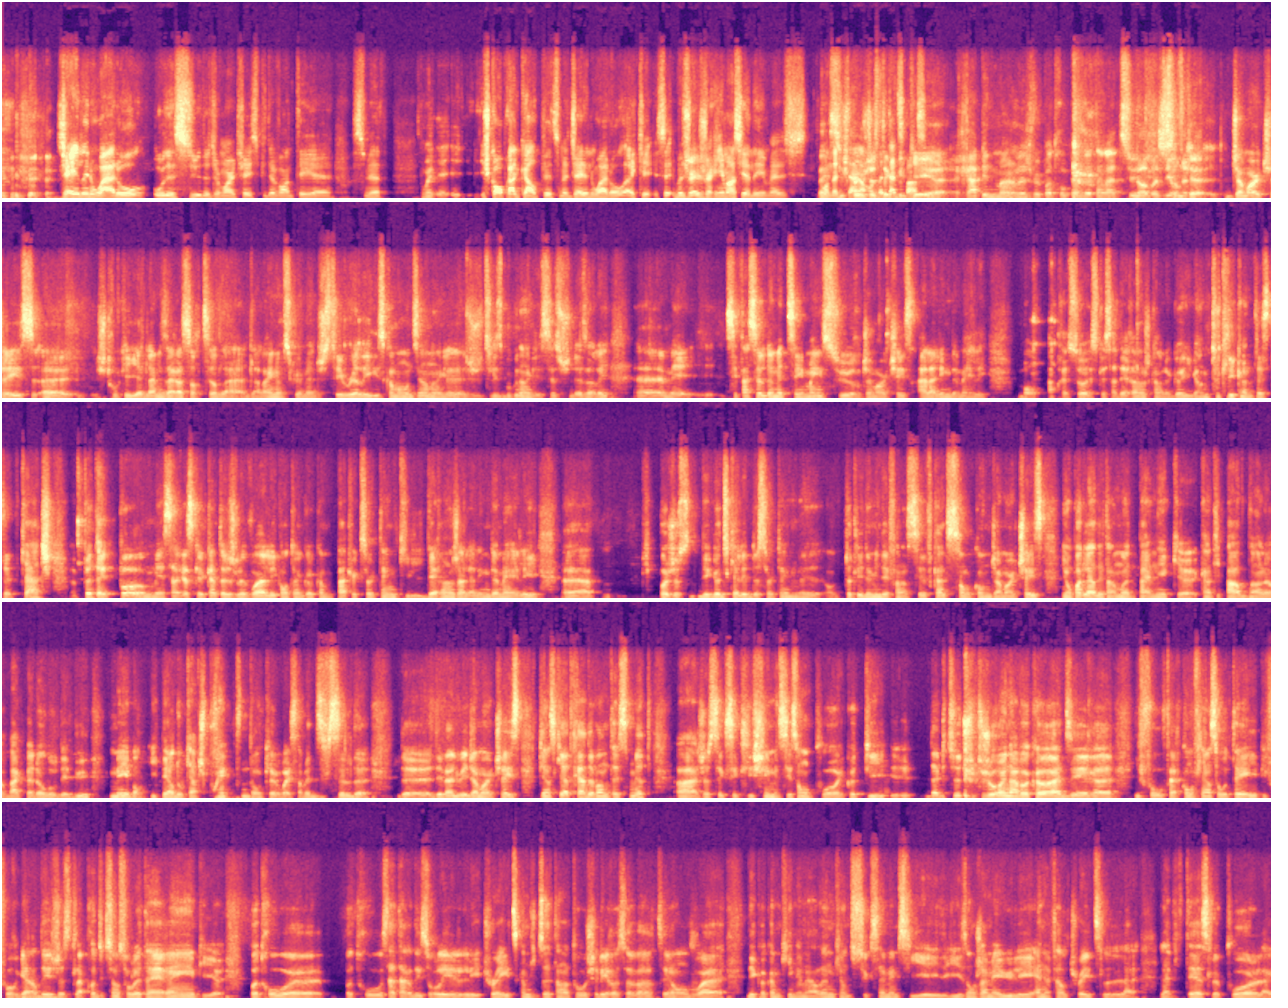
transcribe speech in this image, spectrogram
Jalen Waddle au-dessus de Jamar Chase puis de Devante euh, Smith. Ouais. Euh, Je comprends le Carl Pitts, mais Jalen Waddle, OK. Je ne vais rien mentionner, mais Ben, on a si le je temps, peux on a juste le temps d'y penser. expliquer euh, rapidement, là, je ne veux pas trop perdre de temps là-dessus. Non, vas-y, on a que Jamar Chase, euh, je trouve qu'il y a de la misère à sortir de la, de la line of scrimmage. C'est release, comme on dit en anglais. J'utilise beaucoup d'anglicisme, je suis désolé. Euh, mais c'est facile de mettre ses mains sur Jamar Chase à la ligne de mêlée. Bon, après ça, est-ce que ça dérange quand le gars il gagne toutes les contested catch? Peut-être pas, mais ça reste que quand je le vois aller contre un gars comme Patrick Certain qui le dérange à la ligne de mêlée, euh, pas juste des gars du calibre de certains, mais toutes les demi-défensifs, quand ils sont contre Jamar Chase, ils n'ont pas l'air d'être en mode panique euh, quand ils partent dans leur backpedal au début, mais bon, ils perdent au catch point. Donc, euh, ouais, ça va être difficile d'évaluer de, Jamar Chase. Puis en ce qui a trait à Devonta Smith, ah, je sais que c'est cliché, mais c'est son poids. Écoute, puis euh, d'habitude, je suis toujours un avocat à dire il faut faire confiance au tape, il faut regarder mm-hmm. juste la production sur le terrain, puis pas trop trop s'attarder sur les, traits, comme je disais tantôt, chez les receveurs. On voit des gars comme Keenan Allen qui ont du succès, même s'ils n'ont jamais eu les NFL traits, la, vitesse, le poids, la,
